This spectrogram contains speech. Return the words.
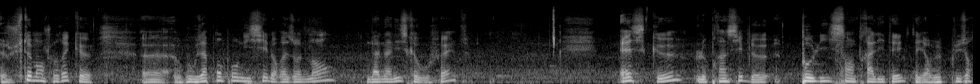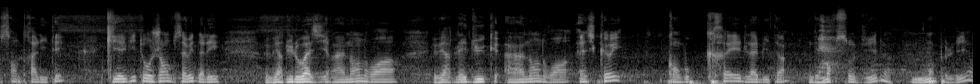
justement, je voudrais que euh, vous approfondissiez le raisonnement, l'analyse que vous faites. Est-ce que le principe de polycentralité, c'est-à-dire de plusieurs centralités, qui évite aux gens, vous savez, d'aller vers du loisir à un endroit, vers de l'éduc à un endroit, est-ce que quand vous créez de l'habitat, des morceaux de ville, Mhm. on peut le dire,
